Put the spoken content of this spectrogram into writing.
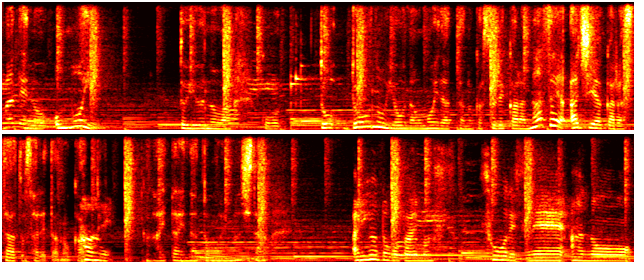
までの思いというのはこうどどのような思いだったのかそれからなぜアジアからスタートされたのか、はい、伺いたいなと思いました。ありがとうございます。そうですね。あの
